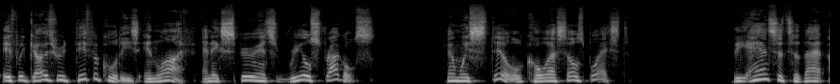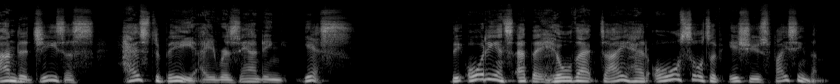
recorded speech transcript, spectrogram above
If we go through difficulties in life and experience real struggles, can we still call ourselves blessed? The answer to that under Jesus has to be a resounding yes. The audience at the hill that day had all sorts of issues facing them.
